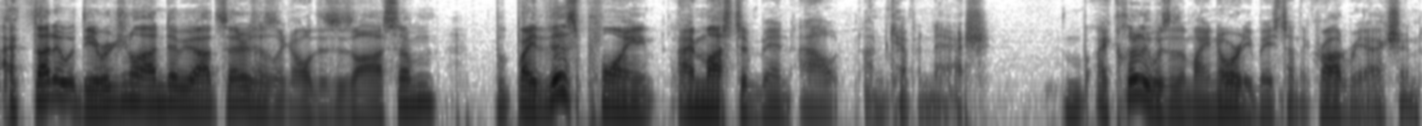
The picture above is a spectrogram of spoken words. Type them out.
I thought it was the original NW Outsiders. I was like, oh, this is awesome. But by this point, I must have been out on Kevin Nash. I clearly was in the minority based on the crowd reaction.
